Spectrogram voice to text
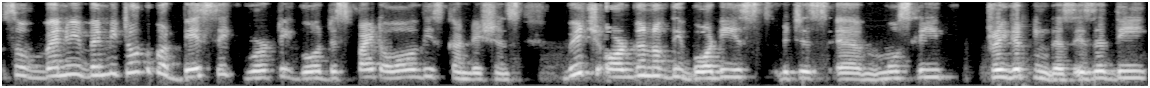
so when we when we talk about basic vertigo, despite all these conditions, which organ of the body is which is uh, mostly triggering this? Is it the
